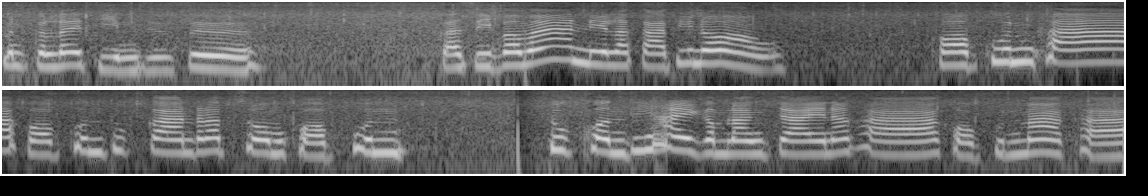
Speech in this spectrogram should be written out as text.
มันก็เลยถีมซื่อๆกะสิประมาณนี้ละค่ะพี่น้อง ขอบคุณค่ะ ขอบคุณทุกการรับชม ขอบคุณทุกคนที่ให้กำลังใจนะคะ ขอบคุณมากค่ะ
